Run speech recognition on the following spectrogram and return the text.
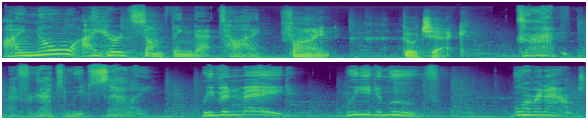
I know I heard something that time. Fine. Go check. Crap! I forgot to meet Sally. We've been made. We need to move. Borman out.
